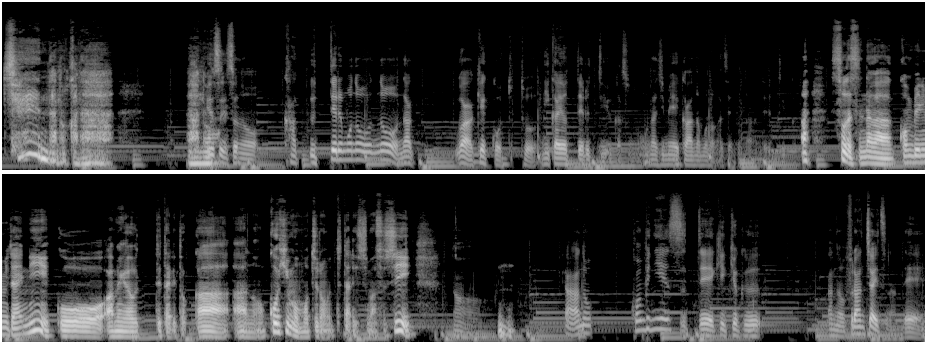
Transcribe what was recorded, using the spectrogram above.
チェーンなのかなあの要、するにそのか売ってるもののなは結構とと似通ってるっていうかその同じメーカーのものが全部並んでるっていうかあそうですね。だからコンビニみたいに、こう、飴が売ってたりとか、あの、コーヒーももちろん売ってたりしますし、あうんああのコンビニエンスって結局あのフランチャイズなんで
